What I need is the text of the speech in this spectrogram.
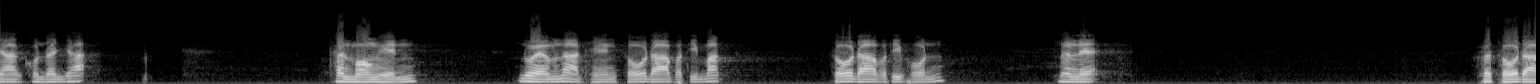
ญาคนรัญญะ ท่านมองเห็นด้วยอำนาจแห่งโสดาปฏิมักโสดาปฏิผล นั่นแหละ พระโสดา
